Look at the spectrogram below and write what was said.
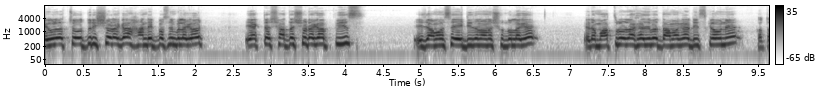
এগুলো চৌত্রিশশো টাকা হান্ড্রেড পার্সেন্ট ব্ল্যাক আউট একটা সাতাশশো টাকা পিস এই আমার কাছে এই ডিজাইন অনেক সুন্দর লাগে। এটা মাত্র রাখা যাবে দামাকা ডিসকাউন্টে কত?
